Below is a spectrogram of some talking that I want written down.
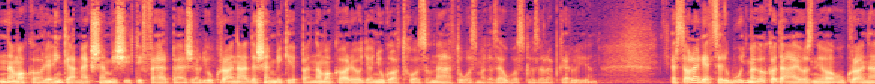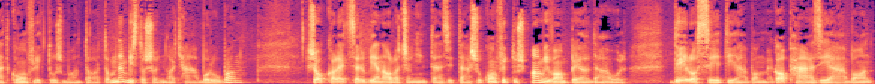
nem akarja, inkább megsemmisíti, felperzseli Ukrajnát, de semmiképpen nem akarja, hogy a nyugathoz, a NATO-hoz, meg az EU-hoz közelebb kerüljön. Ezt a legegyszerűbb úgy megakadályozni a Ukrajnát konfliktusban tartom. Nem biztos, hogy nagy háborúban, sokkal egyszerűbb ilyen alacsony intenzitású konfliktus, ami van például Dél-Oszétiában, meg Abháziában,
